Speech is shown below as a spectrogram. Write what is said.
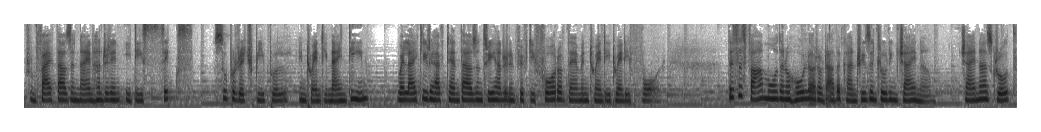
From 5,986 super rich people in 2019, we're likely to have 10,354 of them in 2024. This is far more than a whole lot of other countries, including China. China's growth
